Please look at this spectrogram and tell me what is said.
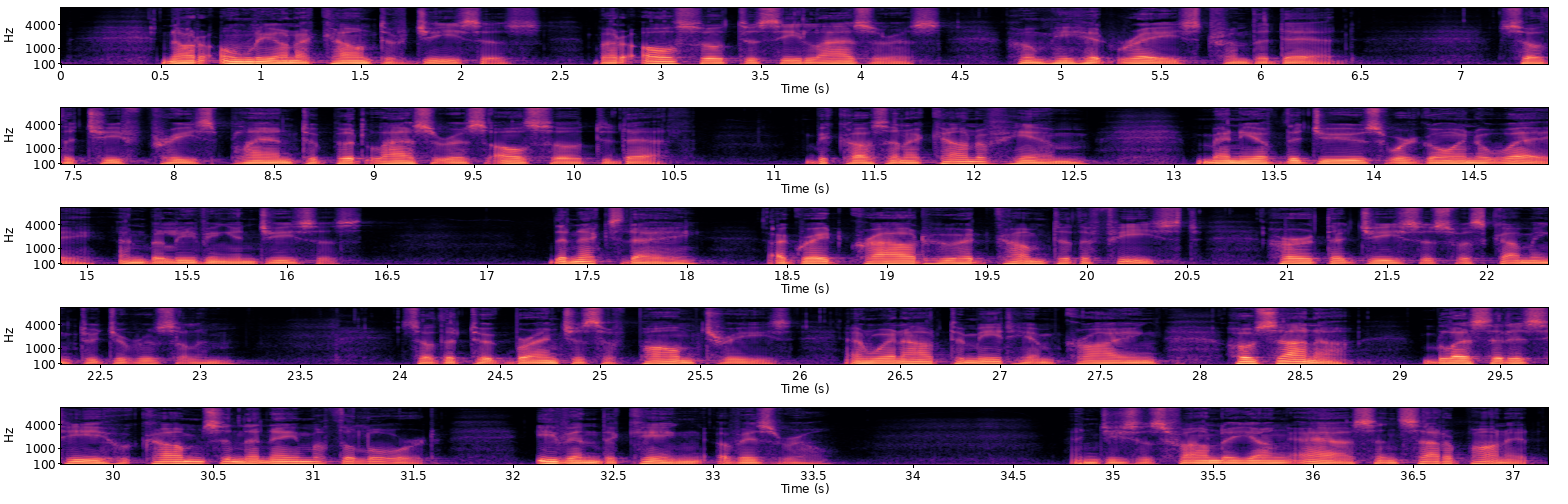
not only on account of Jesus, but also to see Lazarus, whom he had raised from the dead. So the chief priests planned to put Lazarus also to death, because on account of him many of the Jews were going away and believing in Jesus. The next day, a great crowd who had come to the feast heard that Jesus was coming to Jerusalem. So they took branches of palm trees and went out to meet him, crying, Hosanna! Blessed is he who comes in the name of the Lord, even the King of Israel. And Jesus found a young ass and sat upon it,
